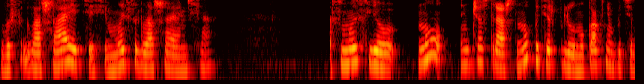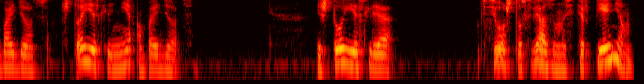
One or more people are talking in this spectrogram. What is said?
вы соглашаетесь, и мы соглашаемся с мыслью, ну, ничего страшного, ну, потерплю, ну, как-нибудь обойдется. Что, если не обойдется? И что, если все, что связано с терпением,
